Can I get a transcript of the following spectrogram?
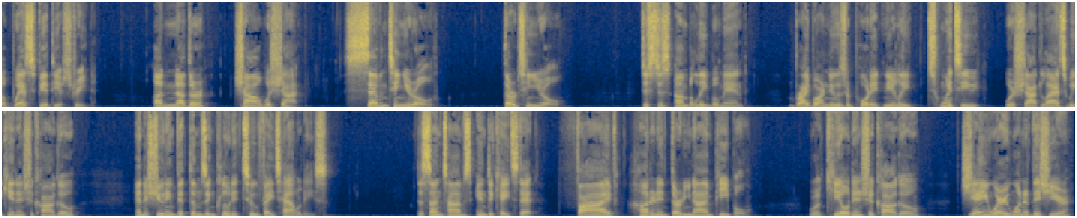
of West 50th Street. Another child was shot. 17 year old, 13 year old. This is unbelievable, man. Breitbart News reported nearly 20 were shot last weekend in Chicago, and the shooting victims included two fatalities. The Sun Times indicates that 539 people were killed in Chicago January 1 of this year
